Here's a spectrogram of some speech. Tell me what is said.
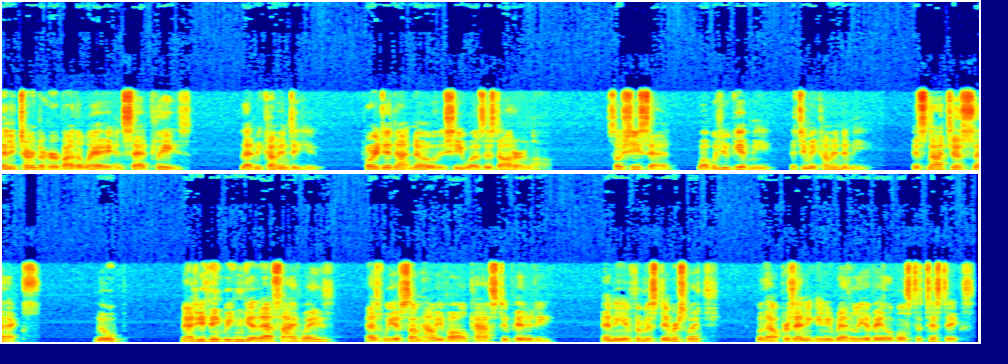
Then he turned to her by the way, and said, Please, let me come into you. For he did not know that she was his daughter in law. So she said, What will you give me that you may come into me? It's not just sex. Nope. Now, do you think we can get that sideways, as we have somehow evolved past stupidity and the infamous dimmer switch, without presenting any readily available statistics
